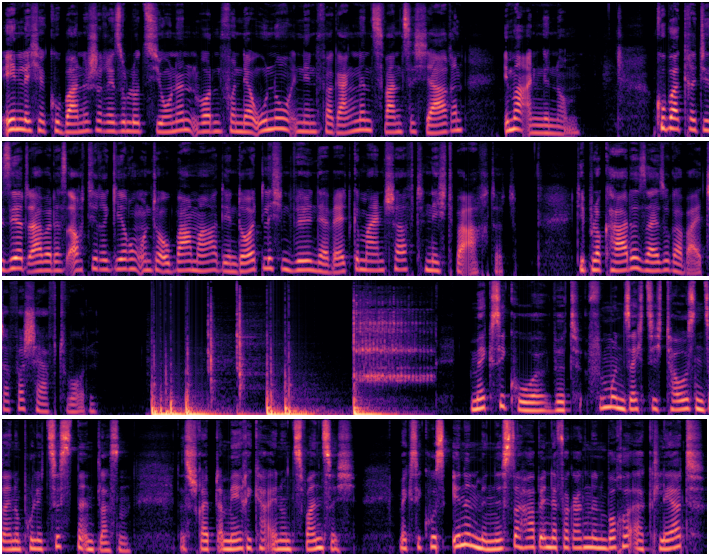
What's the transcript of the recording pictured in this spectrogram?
Ähnliche kubanische Resolutionen wurden von der UNO in den vergangenen 20 Jahren immer angenommen. Kuba kritisiert aber, dass auch die Regierung unter Obama den deutlichen Willen der Weltgemeinschaft nicht beachtet. Die Blockade sei sogar weiter verschärft worden. Mexiko wird 65.000 seiner Polizisten entlassen. Das schreibt Amerika 21. Mexikos Innenminister habe in der vergangenen Woche erklärt,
